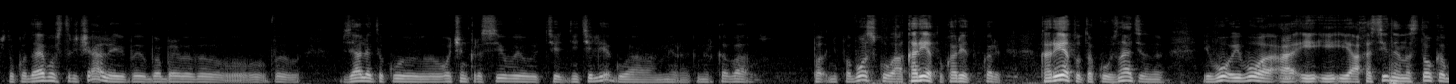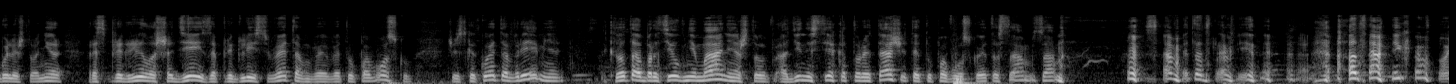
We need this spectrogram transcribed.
что когда его встречали, взяли такую очень красивую, не телегу, а меркова, не повозку, а карету, карету, карету. Карету такую, знаете, его, его а, и, и, и ахасиды настолько были, что они распрягли лошадей, запряглись в этом, в, в эту повозку. Через какое-то время кто-то обратил внимание, что один из тех, который тащит эту повозку, это сам, сам сам этот раввин. А там никого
